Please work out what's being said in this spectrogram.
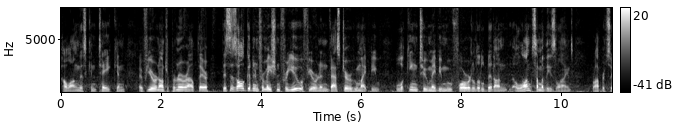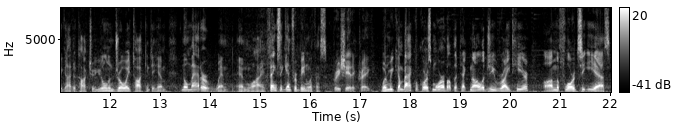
how long this can take. And if you're an entrepreneur out there, this is all good information for you. If you're an investor who might be looking to maybe move forward a little bit on along some of these lines, Robert's the guy to talk to. You'll enjoy talking to him no matter when and why. Thanks again for being with us. Appreciate it, Craig. When we come back, of course, more about the technology right here on the floor at CES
